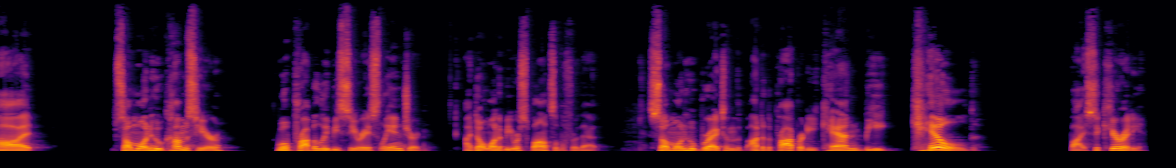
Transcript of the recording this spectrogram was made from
Uh, someone who comes here will probably be seriously injured. I don't want to be responsible for that. Someone who breaks on the, onto the property can be killed by security.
